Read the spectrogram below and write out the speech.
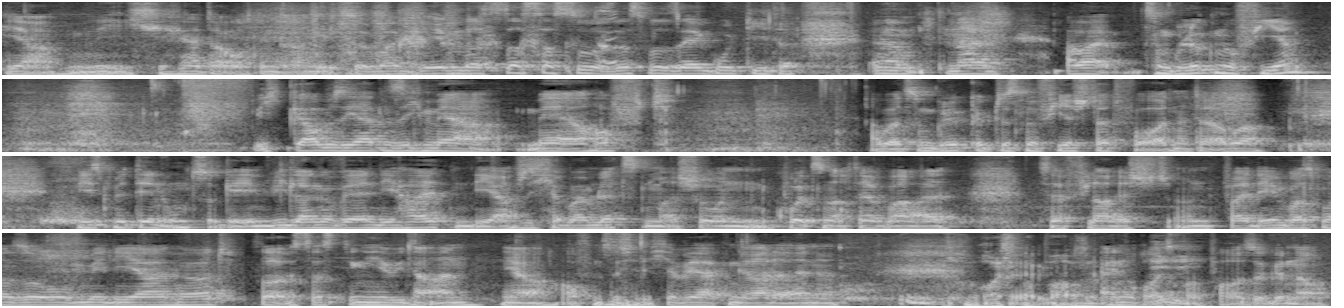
ja, ich hatte auch den Drang, mich zu übergeben. Das, das hast du, das war sehr gut, Dieter. Ähm, nein, aber zum Glück nur vier. Ich glaube, sie hatten sich mehr, mehr erhofft. Aber zum Glück gibt es nur vier Stadtverordnete. Aber wie ist mit denen umzugehen? Wie lange werden die halten? Die haben sich ja beim letzten Mal schon kurz nach der Wahl zerfleischt. Und bei dem, was man so medial hört, so ist das Ding hier wieder an. Ja, offensichtlich. Wir hatten gerade eine Räusperpause. Eine Räusperpause, genau.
